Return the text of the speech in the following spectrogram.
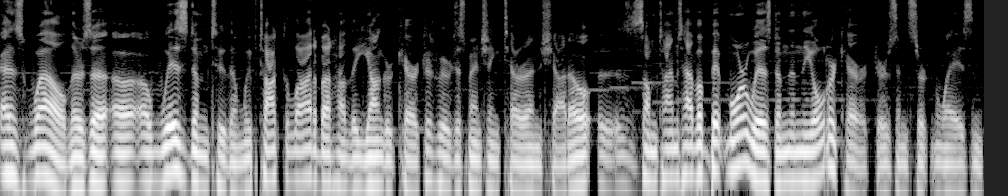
as well. There's a, a, a wisdom to them. We've talked a lot about how the younger characters, we were just mentioning Terra and Shadow, uh, sometimes have a bit more wisdom than the older characters in certain ways, and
